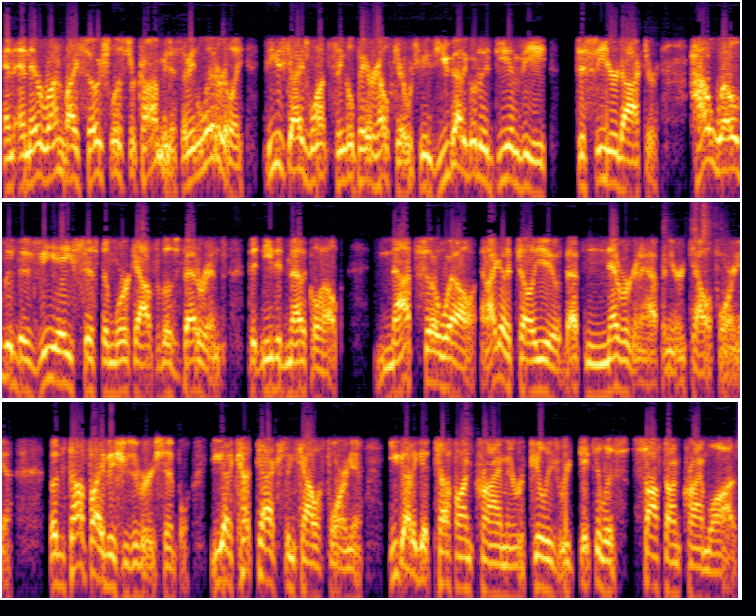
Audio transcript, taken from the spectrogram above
and, and they're run by socialists or communists. I mean, literally, these guys want single payer health care, which means you got to go to the DMV to see your doctor. How well did the VA system work out for those veterans that needed medical help? Not so well. And I got to tell you, that's never going to happen here in California. But the top five issues are very simple. You got to cut taxes in California. You got to get tough on crime and repeal these ridiculous soft on crime laws.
